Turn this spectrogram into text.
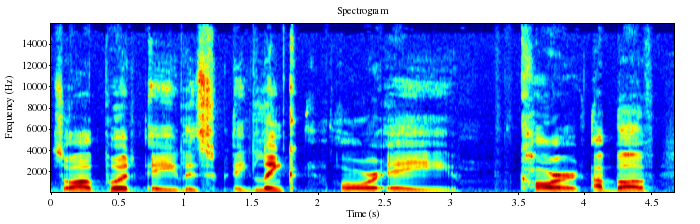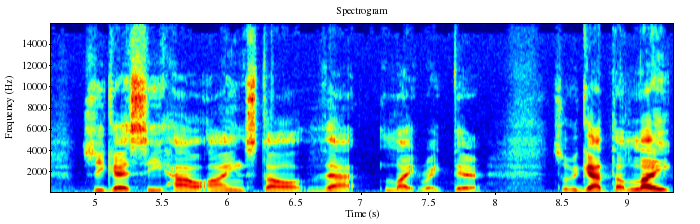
So I'll put a, a link or a card above so you guys see how I install that light right there. So we got the light.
